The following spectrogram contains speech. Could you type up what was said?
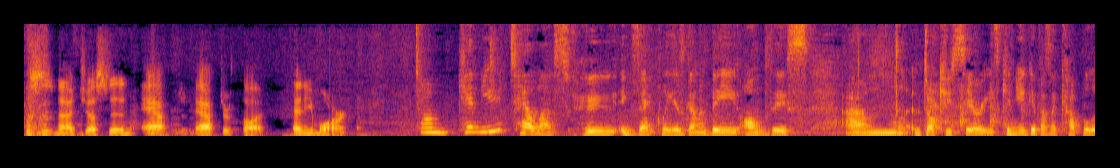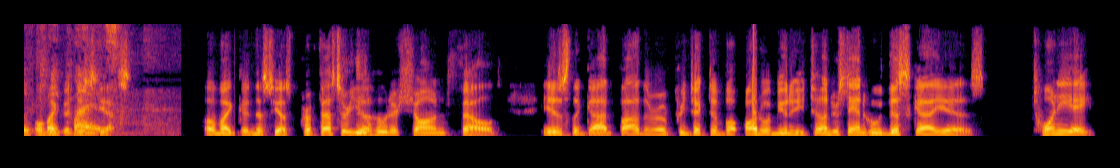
this is not just an after, afterthought anymore. Tom, can you tell us who exactly is going to be on this um, docu series? Can you give us a couple of oh my goodness, players? Yes. Oh my goodness, yes. Professor mm. Yehuda Shoenfeld is the godfather of predictive autoimmunity. To understand who this guy is, 28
